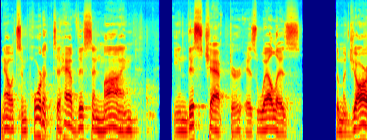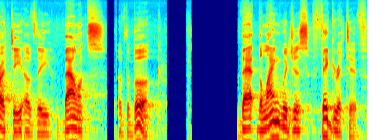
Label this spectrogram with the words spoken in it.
Now, it's important to have this in mind in this chapter as well as the majority of the balance of the book that the language is figurative.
